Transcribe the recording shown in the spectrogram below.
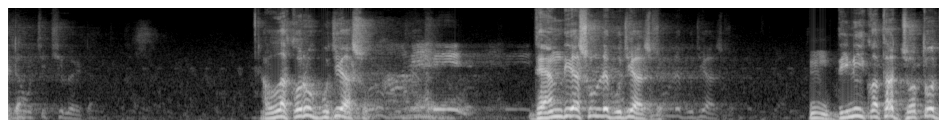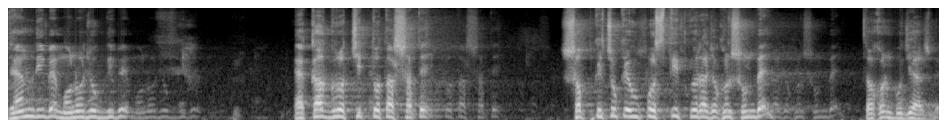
এটা। আল্লাহ করুক বুঝে আসো। ধ্যান দিয়া শুনলে বুঝে আসবে। হম। দিনই কথা যত ধ্যান দিবে মনোযোগ দিবে। একাগ্র চিত্ততার সাথে সবকিছুকে উপস্থিত করে যখন শুনবে তখন বুঝে আসবে।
